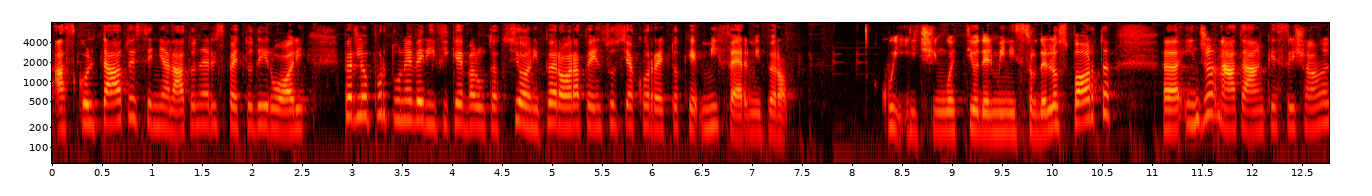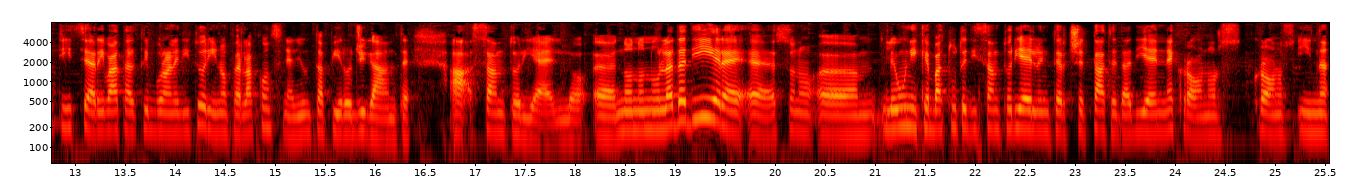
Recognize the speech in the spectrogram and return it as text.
ascoltato e segnalato nel rispetto dei ruoli per le opportune verifiche e valutazioni. Per ora penso sia corretto che mi fermi però. Qui il cinguettio del ministro dello sport Uh, in giornata anche Striscia la Notizia è arrivata al Tribunale di Torino per la consegna di un tapiro gigante a Santoriello. Uh, non ho nulla da dire, uh, sono ehm, le uniche battute di Santoriello intercettate da DN Kronos, Kronos in,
